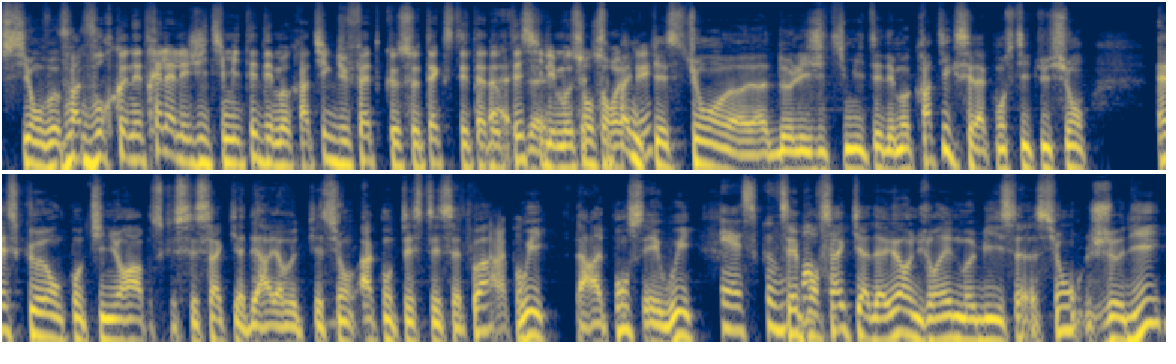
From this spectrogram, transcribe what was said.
si on veut Vous, vous reconnaîtrez la légitimité démocratique du fait que ce texte est adopté Bah, si les motions sont C'est pas une rejetées question euh, de légitimité démocratique, c'est la Constitution. Est-ce qu'on continuera, parce que c'est ça qu'il y a derrière votre question, à contester cette loi La. Oui, la réponse est oui. C'est pour ça qu'il y a d'ailleurs une journée de mobilisation jeudi,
